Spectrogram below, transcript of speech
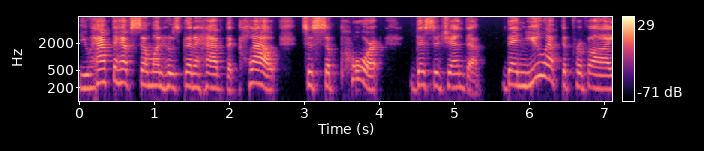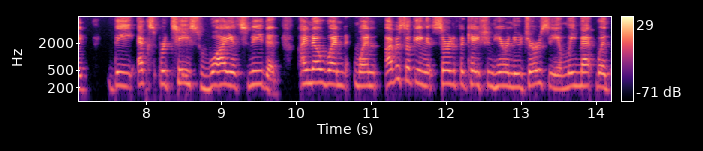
You have to have someone who's going to have the clout to support this agenda, then you have to provide the expertise why it's needed. I know when when I was looking at certification here in New Jersey, and we met with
